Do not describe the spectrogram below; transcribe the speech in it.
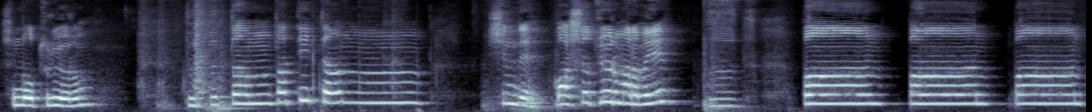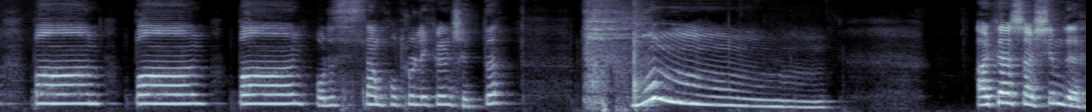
Şimdi oturuyorum. Tıtıtan tatitan. Şimdi başlatıyorum arabayı. Zıt. Ban ban ban ban ban ban. Orada sistem kontrol ekranı çıktı. Vum. Arkadaşlar şimdi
